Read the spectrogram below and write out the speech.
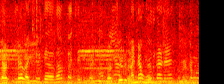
தட்டுல வச்சிருக்கிறது பச்சடி பச்சடி அண்ணா ஊறுகானே வேண்டாமா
